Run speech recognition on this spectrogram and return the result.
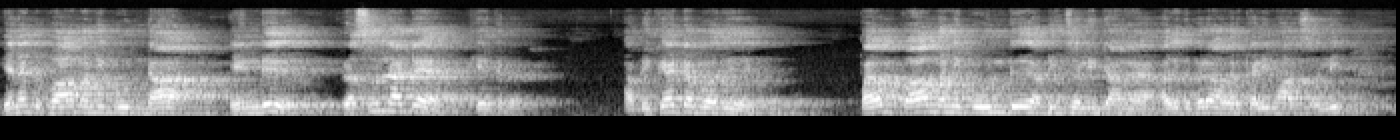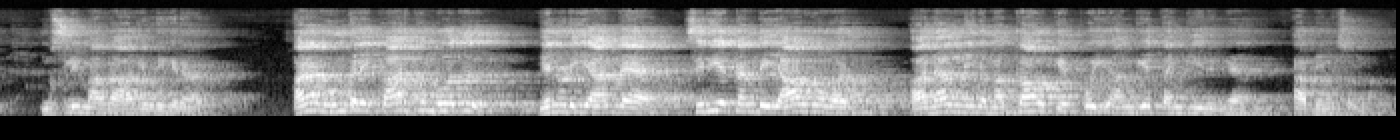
எனக்கு பாவ மன்னிப்பு உண்டா? என்று ரசுல்லாட்ட கேட்குறார். அப்படி கேட்டபோது பாவ பாவ மன்னிப்பு உண்டு அப்படின்னு சொல்லிட்டாங்க. அதுக்கு பிறகு அவர் களிமாக சொல்லி முஸ்லீமாக ஆகிவிடுகிறார். ஆனால் உங்களை பார்க்கும்போது என்னுடைய அந்த சிறிய தந்தை யாவும் வரும். அதனால் நீங்கள் மக்காவுக்கே போய் அங்கே தங்கியிருங்க அப்படின்னு சொன்னாங்க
